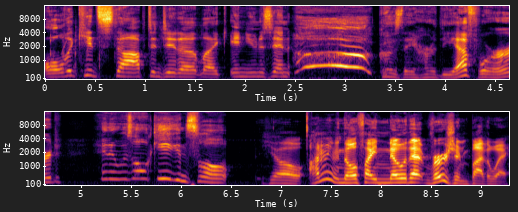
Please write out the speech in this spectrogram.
All the kids stopped and did a like in unison because they heard the F word, and it was all Keegan's fault. Yo, I don't even know if I know that version, by the way.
